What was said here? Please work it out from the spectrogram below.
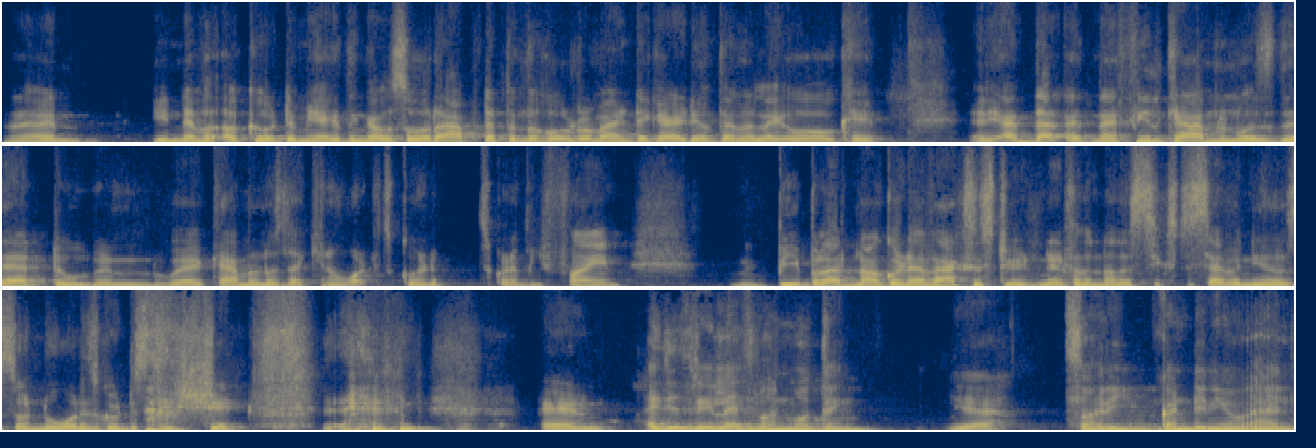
And it never occurred to me. I think I was so wrapped up in the whole romantic idea of them. Like, oh, okay. And, that, and I feel Cameron was there too, and where Cameron was like, you know what, it's going to, it's going to be fine. People are not going to have access to internet for another six to seven years, so no one is going to say shit. and I just realized one more thing. yeah, Sorry, continue. I'll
